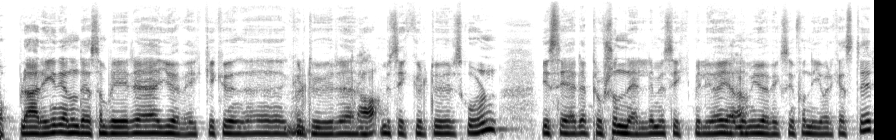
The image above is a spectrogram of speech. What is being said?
opplæringen gjennom det som blir eh, Gjøvik eh, kultur, eh, Ja. musikkulturskolen. Vi ser det profesjonelle musikkmiljøet gjennom Gjøvik symfoniorkester.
